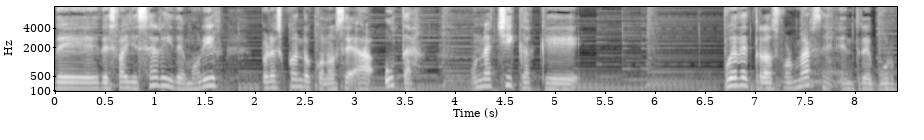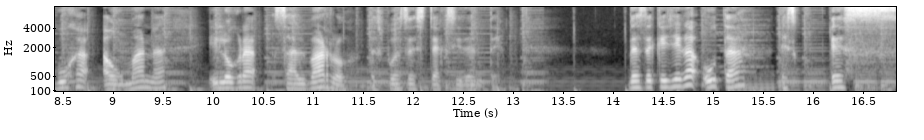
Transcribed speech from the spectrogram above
de desfallecer y de morir, pero es cuando conoce a Uta, una chica que puede transformarse entre burbuja a humana y logra salvarlo después de este accidente. Desde que llega Uta, es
